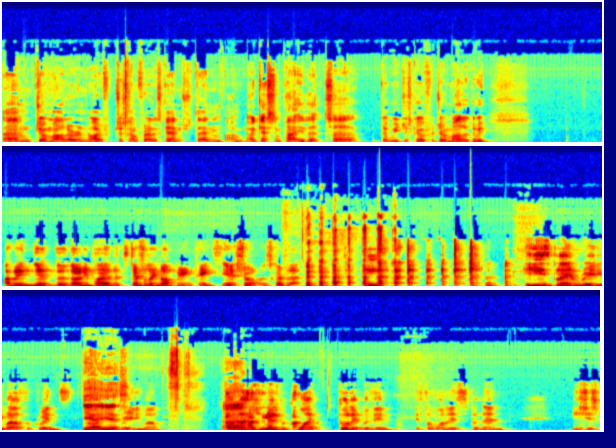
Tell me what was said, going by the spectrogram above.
um, Joe Marler and I've just gone for Ellis Genge, then I'm I guessing Patty that uh, that we just go for Joe Marler, do we? I mean, yeah, the, the only player that's definitely not being picked. Yeah, sure, let's go for that. He, he is playing really well for Quins. Yeah, Like, he is. really well. Uh, I've actually never quite got it with him, if I'm honest. But then he's just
